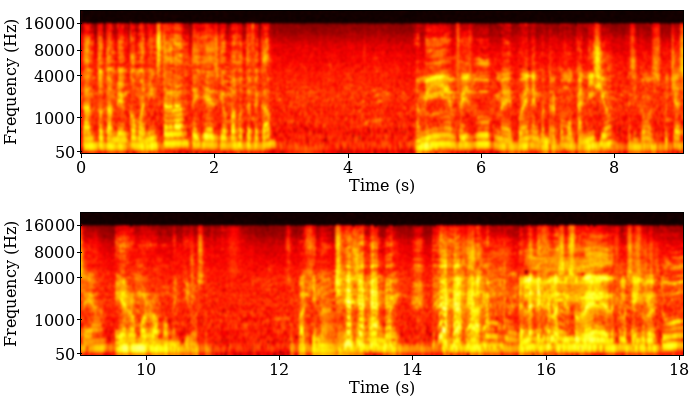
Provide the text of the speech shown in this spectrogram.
tanto también como en Instagram, Telles-TFK. A mí en Facebook me pueden encontrar como Canicio, así como se escucha sea Eh, Romo Romo, mentiroso. Su página, güey. Simón, güey. Déjalo así en sus redes, déjalo así en En sus redes. YouTube,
